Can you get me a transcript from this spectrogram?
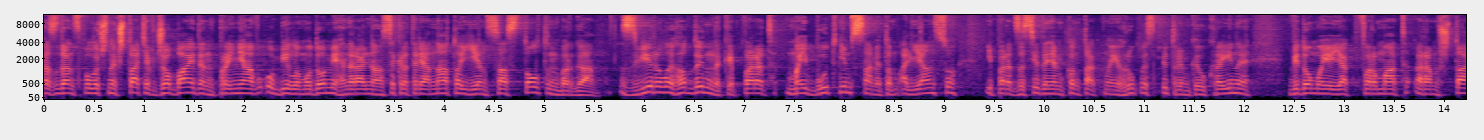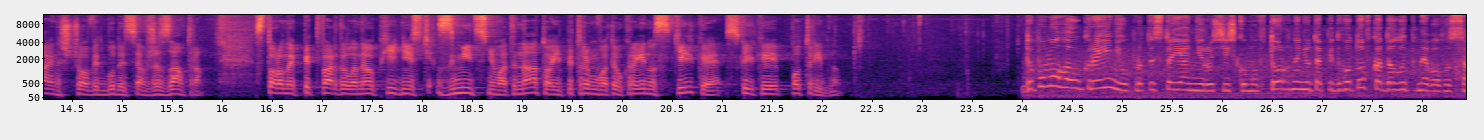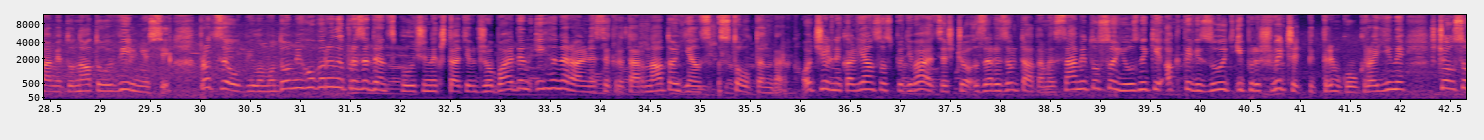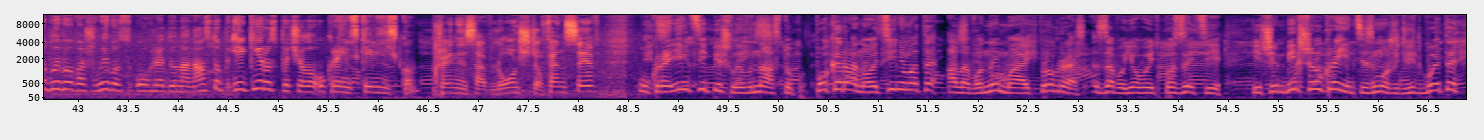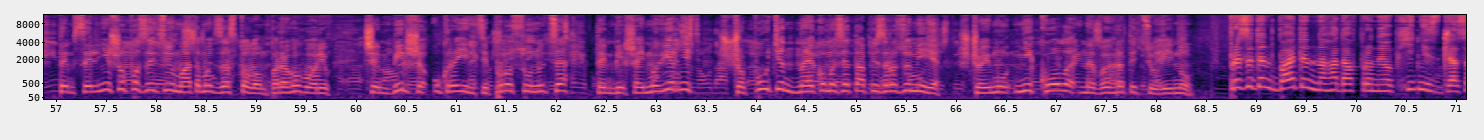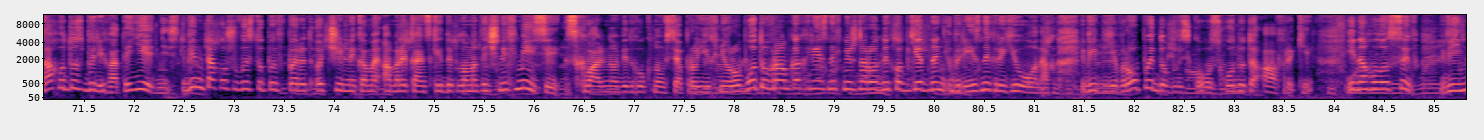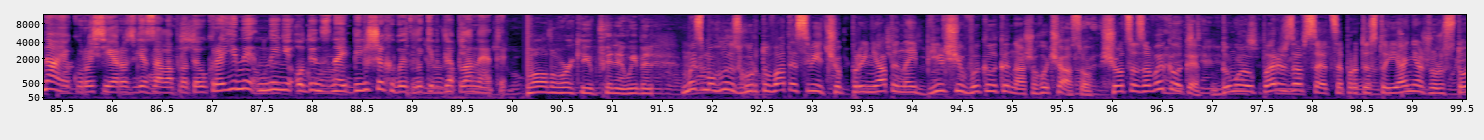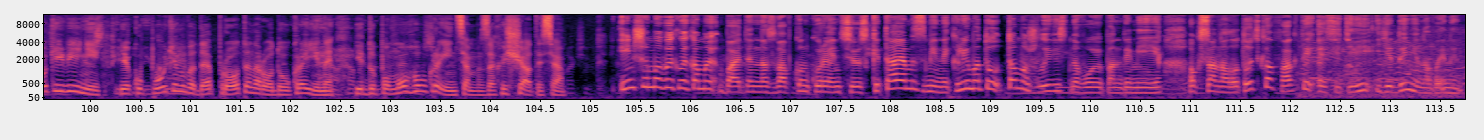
Президент Сполучених Штатів Джо Байден прийняв у Білому домі генерального секретаря НАТО Єнса Столтенберга. Звірили годинники перед майбутнім самітом альянсу і перед засіданням контактної групи з підтримки України, відомої як формат Рамштайн, що відбудеться вже завтра. Сторони підтвердили необхідність зміцнювати НАТО і підтримувати Україну стільки, скільки потрібно. Допомога Україні у протистоянні російському вторгненню та підготовка до липневого саміту НАТО у Вільнюсі. Про це у Білому домі говорили президент Сполучених Штатів Джо Байден і генеральний секретар НАТО Єнс Столтенберг. Очільник альянсу сподівається, що за результатами саміту союзники активізують і пришвидшать підтримку України, що особливо важливо з огляду на наступ, який розпочало українське військо. Українці пішли в наступ. Поки рано оцінювати, але вони мають прогрес, завойовують позиції. І чим більше українці зможуть відбити, тим сильнішу позицію матимуть за столом переговорів. Чим більше українці просунуться, тим більша ймовірність, що Путін на якомусь етапі зрозуміє, що йому ніколи не виграти цю війну. Президент Байден нагадав про необхідність для заходу зберігати єдність. Він також виступив перед очільниками американських дипломатичних місій. Схвально відгукнувся про їхню роботу в рамках різних міжнародних об'єднань в різних регіонах від Європи до Близького Сходу та Африки. І наголосив, війна, яку Росія розв'язала проти України, нині один з найбільших викликів для планети. Ми змогли згуртувати світ, щоб прийняти найбільші виклики нашого часу. Що це за виклики? Думаю, перш за все, це протистояння жорстокій війні, яку Путін веде проти народу України, і допомога українцям захищатися. Іншими викликами Байден назвав конкуренцію з Китаєм, зміни клімату та можливість нової пандемії. Оксана Лотоцька, факти ICTV, Єдині новини.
